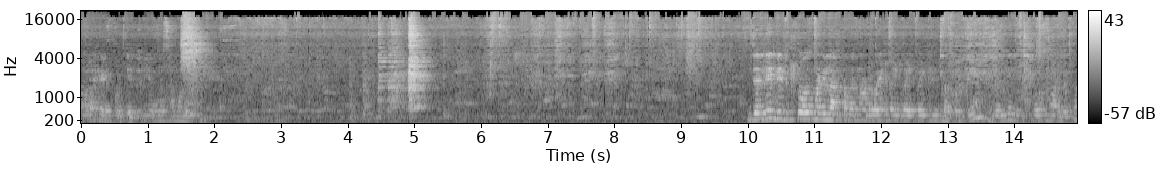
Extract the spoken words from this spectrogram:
ಅವರ ಹೇಳ್ಕೊಟ್ಟಿದ್ದು ನೀರ್ ದೋಸೆ ಮಾಡೋದು. ಜಲ್ದಿ ಲಿಡ್ ಕ್ಲೋಸ್ ಮಾಡಿಲ್ಲ ಅಂತಂದ್ರೆ ನೋಡ್ರಿ, ವೈಟ್ ವೈಟ್ ವೈಟ್ ವೈಟ್ ಹಿಂಗ್ ಬರ್ಕೊಡ್ತೀನಿ ಜಲ್ದಿ ಲಿಡ್ ಕ್ಲೋಸ್ ಮಾಡ್ಬೇಕು.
